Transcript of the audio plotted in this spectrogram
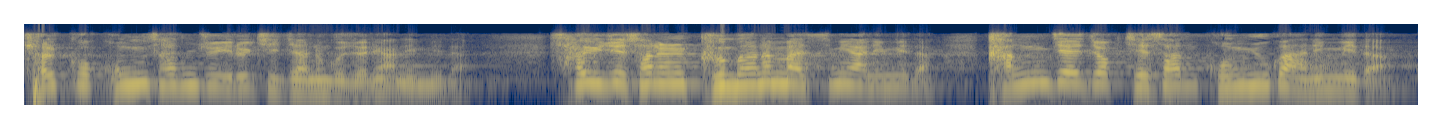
결코 공산주의를 지지하는 구절이 아닙니다. 사유재산을 금하는 말씀이 아닙니다. 강제적 재산 공유가 아닙니다.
